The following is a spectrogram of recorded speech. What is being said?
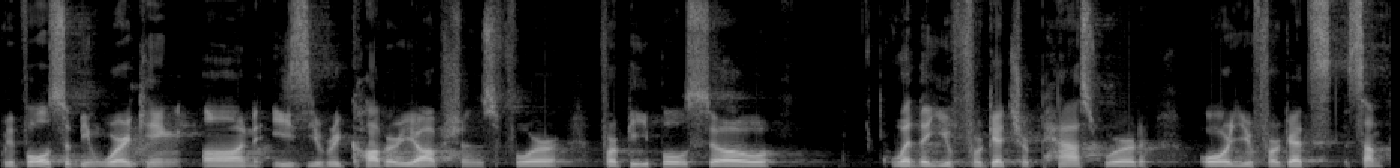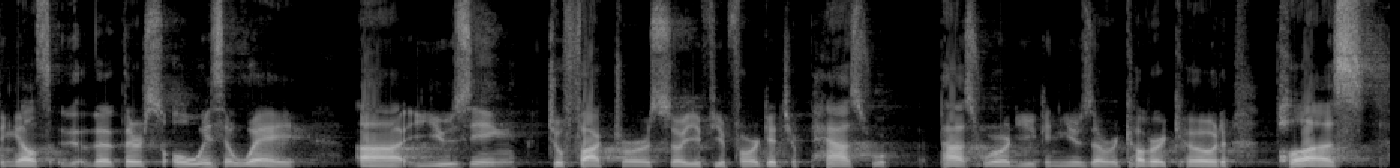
we've also been working on easy recovery options for, for people. So whether you forget your password or you forget something else, there's always a way uh, using two factors. So if you forget your password, password, you can use a recovery code plus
